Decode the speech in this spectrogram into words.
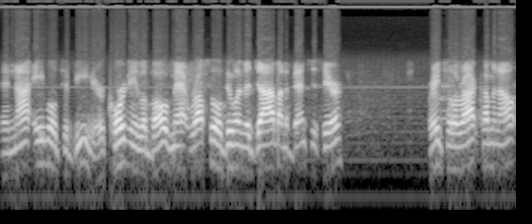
and not able to be here. Courtney LeBeau, Matt Russell doing the job on the benches here. Rachel LaRock coming out.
